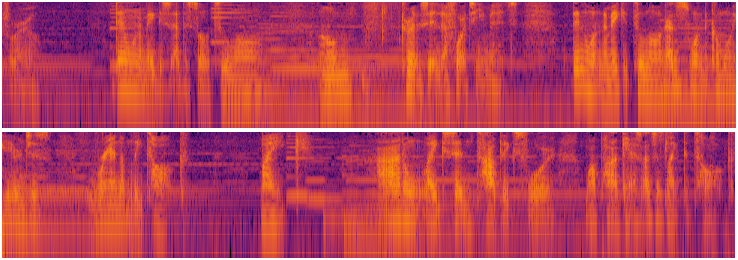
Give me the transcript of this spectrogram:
For real. I didn't want to make this episode too long. Um, currently sitting at 14 minutes. I Didn't want to make it too long. I just wanted to come on here and just randomly talk. Like, I don't like setting topics for my podcast. I just like to talk.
